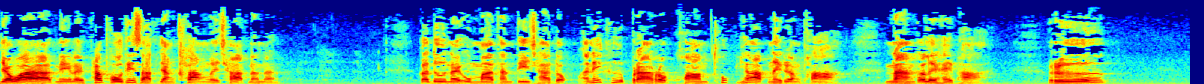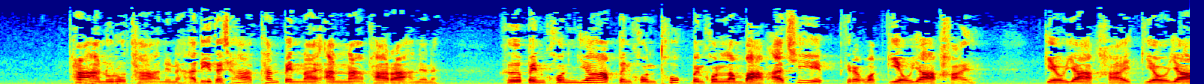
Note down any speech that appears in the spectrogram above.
อย่าว่านี่เลย พระโพธิสัตว์ยังคลั่งเลยชาตินั้นอะก็ดูในอุมมาทันตีชาดก อันนี้คือปรารบความทุกข์ยากในเรื่องผ้า นางก็เลยให้ผ้า หรือพระอนุรุทธะเนี่ยนะอดีตชาติท่านเป็นนายอันนะภาระเนี่ยนะ คือเป็นคนยากเป็นคนทุกข์เป็นคนลำบากอาชีพที่เรียกว่าเกี่ยวหญ้าขาย เกี่ยวหญ้าขาย เกี่ยวหญ้า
